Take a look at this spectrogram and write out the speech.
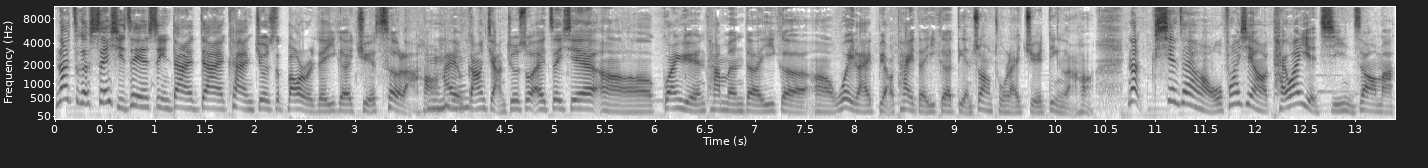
那这个升息这件事情，当然大家看就是鲍尔的一个决策啦，哈、嗯，还有刚刚讲就是说，哎，这些呃官员他们的一个呃未来表态的一个点状图来决定了哈。那现在哈，我发现啊，台湾也急，你知道吗？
